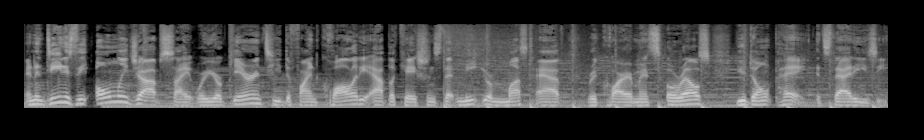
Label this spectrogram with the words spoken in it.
And Indeed is the only job site where you're guaranteed to find quality applications that meet your must have requirements or else you don't pay. It's that easy.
